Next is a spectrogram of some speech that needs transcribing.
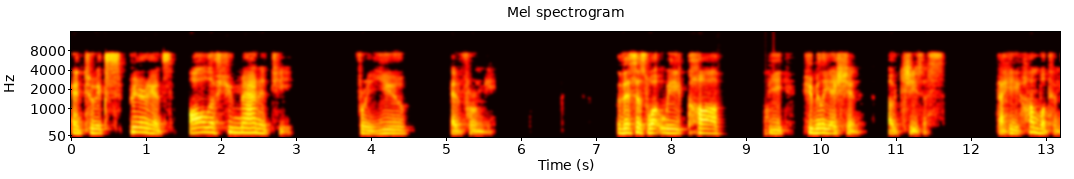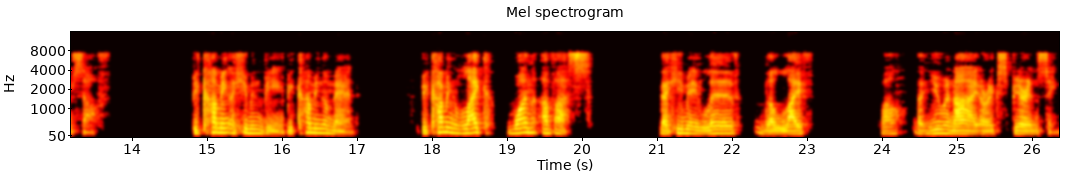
and to experience all of humanity for you and for me. This is what we call the humiliation of Jesus, that he humbled himself becoming a human being, becoming a man, becoming like one of us, that he may live the life, well, that you and I are experiencing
